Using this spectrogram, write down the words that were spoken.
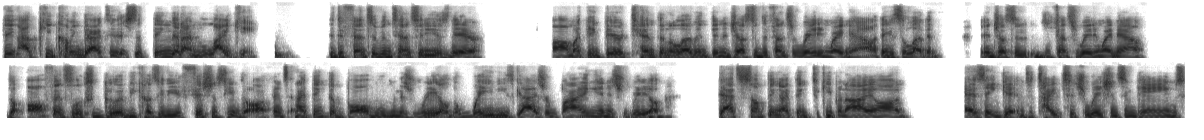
thing I keep coming back to this. The thing that I'm liking, the defensive intensity is there. Um, I think they're 10th and 11th in adjusted defensive rating right now. I think it's 11th in adjusted defensive rating right now the offense looks good because of the efficiency of the offense. And I think the ball movement is real. The way these guys are buying in is real. That's something I think to keep an eye on as they get into tight situations and games,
